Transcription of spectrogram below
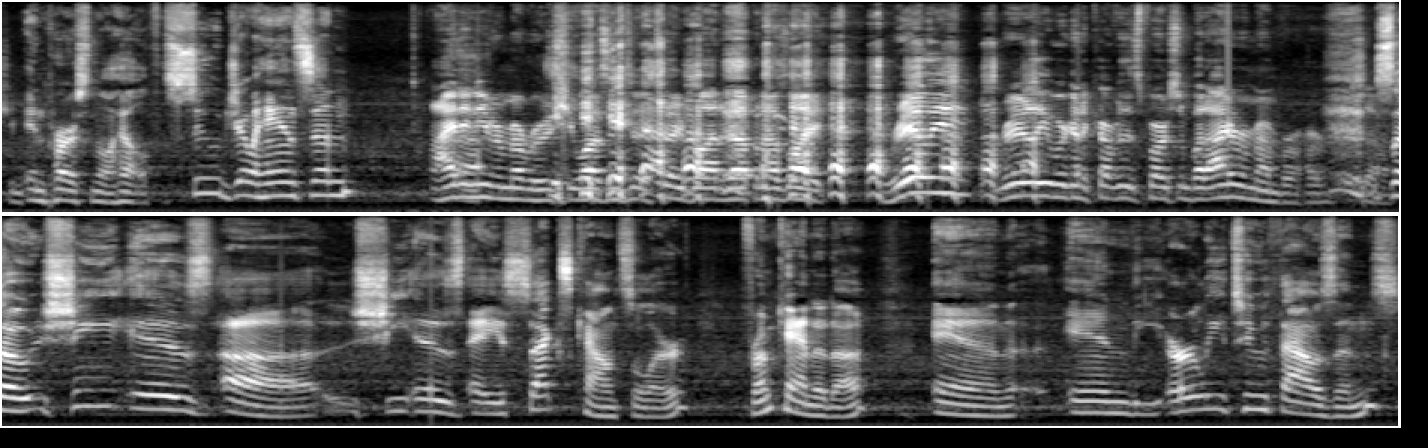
she. In personal health, Sue Johanson. I didn't even remember who she was until, until you brought it up, and I was like, "Really, really, we're going to cover this person?" But I remember her. So, So she is uh, she is a sex counselor from Canada, and in the early 2000s,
